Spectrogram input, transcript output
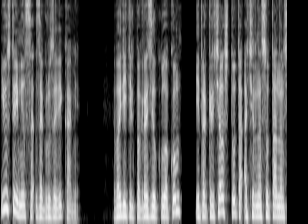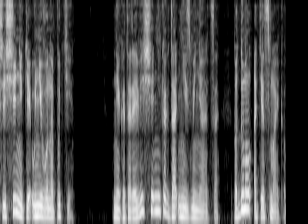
и устремился за грузовиками. Водитель погрозил кулаком и прокричал что-то о черносутанном священнике у него на пути. «Некоторые вещи никогда не изменяются», — подумал отец Майкл.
